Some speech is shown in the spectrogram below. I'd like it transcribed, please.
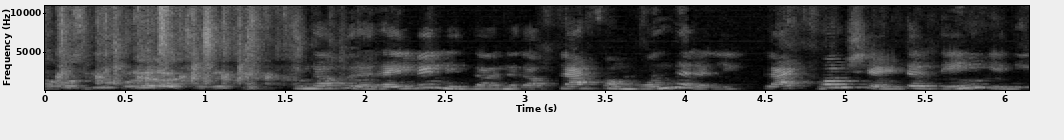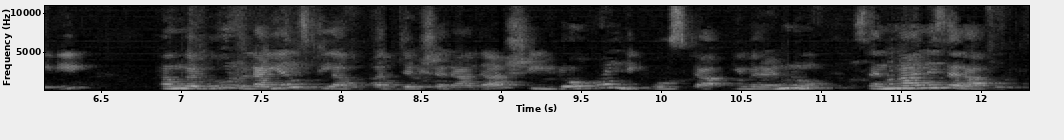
ಸಮಸ್ಯೆಗಳು ಪರಿಹಾರ ಆಗ್ತದೆ. ಕುಂದಾಪುರ ರೈಲ್ವೆ ನಿಲ್ದಾಣದ ಪ್ಲಾಟ್ಫಾರ್ಮ್ ಒಂದರಲ್ಲಿ ಪ್ಲಾಟ್ಫಾರ್ಮ್ ಶೆಲ್ಟರ್ ದೇಣಿಗೆ ನೀಡಿ ಮಂಗಳೂರು ಲಯನ್ಸ್ ಕ್ಲಬ್ ಅಧ್ಯಕ್ಷರಾದ ಶ್ರೀ ರೋಹನ್ ಡಿಕೋಸ್ಟಾ ಇವರನ್ನು ಸನ್ಮಾನಿಸಲಾಗುವುದು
